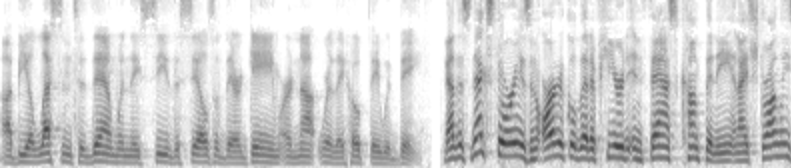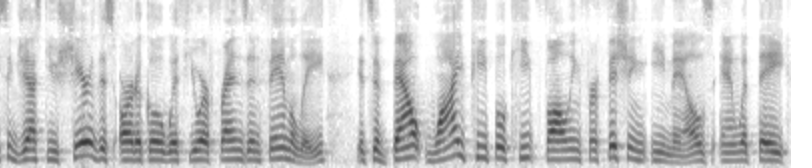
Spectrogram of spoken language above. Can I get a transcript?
uh, be a lesson to them when they see the sales of their game are not where they hope they would be. Now, this next story is an article that appeared in Fast Company, and I strongly suggest you share this article with your friends and family. It's about why people keep falling for phishing emails, and what they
